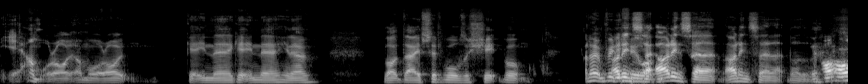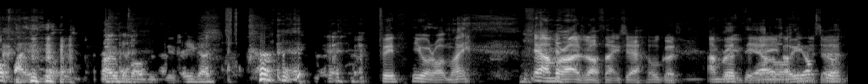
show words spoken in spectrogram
Yeah, I'm all right. I'm all right. Getting there, getting there. You know, like Dave said, Wolves are shit, but I don't really. I didn't say. Like... I didn't say that. I didn't say that. By the way, I'll, I'll play it. so positive. There you go. Finn, you all right, mate? Yeah, I'm all right as well. Thanks. Yeah, all good. I'm rooting for hell, are you after, a,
